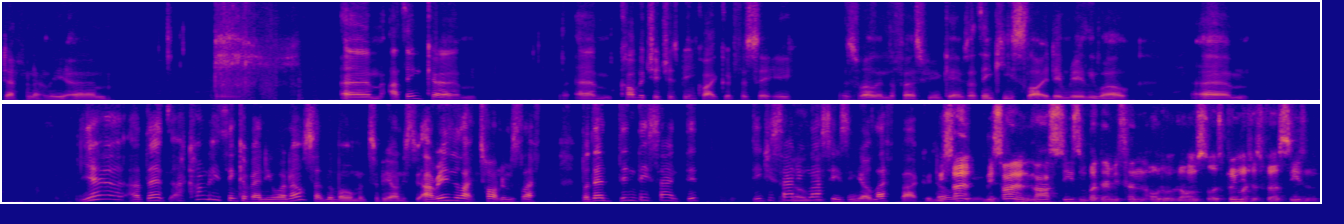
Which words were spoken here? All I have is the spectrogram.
definitely. Um, um, I think um, um, Kovacic has been quite good for City as well in the first few games. I think he slotted in really well. Um, yeah, I, I can't really think of anyone else at the moment, to be honest. I really like Tottenham's left, but then didn't they sign? Did Did you sign him last season? Your left back, We signed, we signed him last season, but then we signed Odo loan, so it's pretty much his first season.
